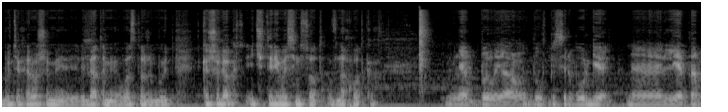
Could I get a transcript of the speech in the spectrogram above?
будьте хорошими ребятами, у вас тоже будет кошелек и 4 800 в находках. У меня был, я был в Петербурге э, летом,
